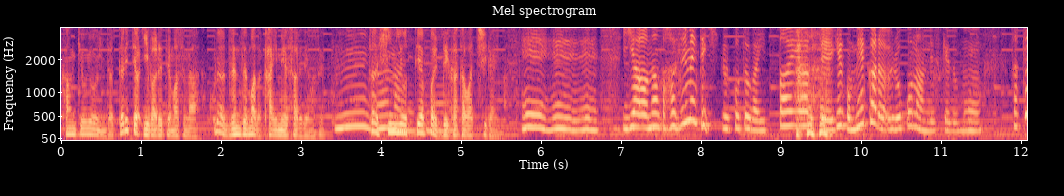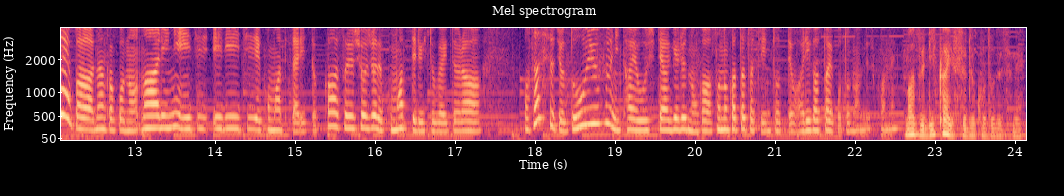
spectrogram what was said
環境要因だったりって言われてますがこれは全然まだ解明されていません。うんただ日によってやっぱり出方方は違います。ええええええ。いやなんか初めて聞くことがいっぱいあって 結構目から鱗なんですけども例えばなんかこの周りに ADHD で困ってたりとかそういう症状で困ってる人がいたら私たちはどういうふうに対応してあげるのがその方たちにとってはありがたいことなんですかね？まず理解することですね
